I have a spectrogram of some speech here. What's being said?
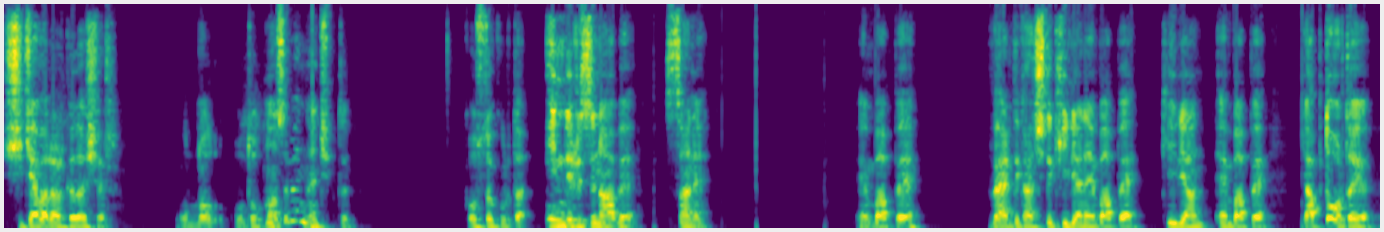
Şike var arkadaşlar. O, o top nasıl benden çıktı? Costa Curta indirirsin abi. Sane. Mbappe. Verdi kaçtı Kylian Mbappe. Kylian Mbappe. Yaptı ortayı.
